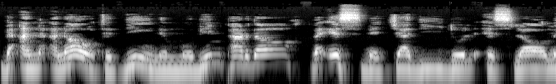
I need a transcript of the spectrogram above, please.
به انعنات دین مبین پرداخت و اسم جدید الاسلام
